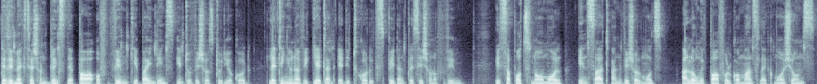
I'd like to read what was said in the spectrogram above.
The Vim extension brings the power of Vim key bindings into Visual Studio Code, letting you navigate and edit code with speed and precision of Vim. It supports normal, insert, and visual modes, along with powerful commands like motions,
